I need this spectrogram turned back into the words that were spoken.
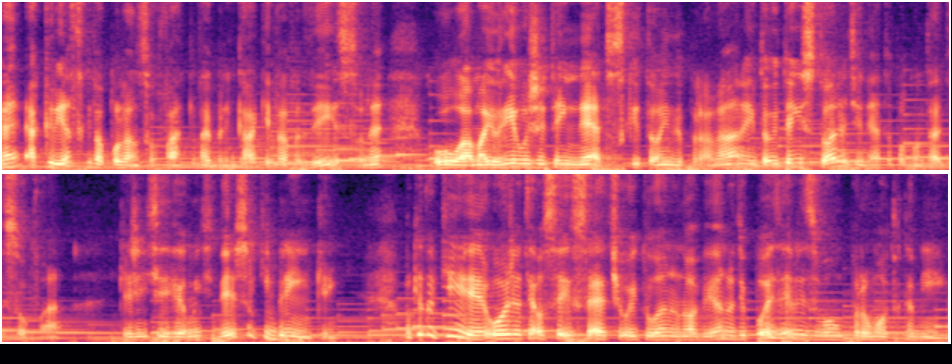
né? A criança que vai pular no sofá, que vai brincar, que vai fazer isso, né? Ou a maioria hoje tem netos que estão indo para lá, né? então eu tenho história de neto para contar de sofá, que a gente realmente deixa que brinquem. Porque daqui, hoje até os 6, 7, 8 anos, 9 anos, depois eles vão para um outro caminho.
